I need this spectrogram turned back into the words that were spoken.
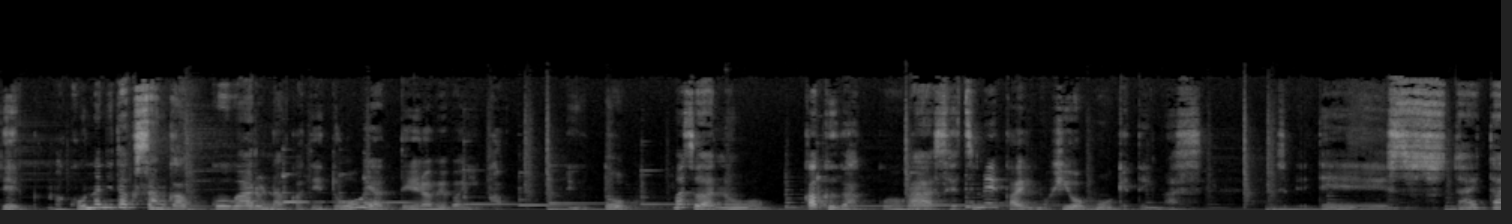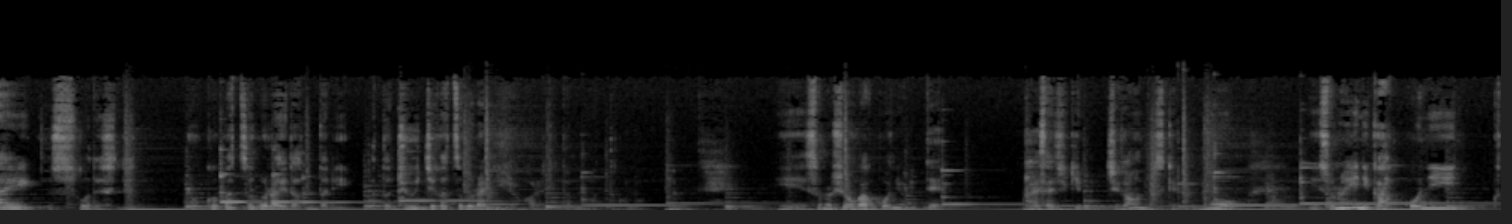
で、まあ、こんなにたくさん学校がある中でどうやって選べばいいかっていうとまずあの各学校が説明会の日を設けています。で大体そうですね6月ぐらいだったりあと11月ぐらいに開かれてたのがあったかな、えー、その小学校によって開催時期も違うんですけれども、えー、その日に学校に行く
